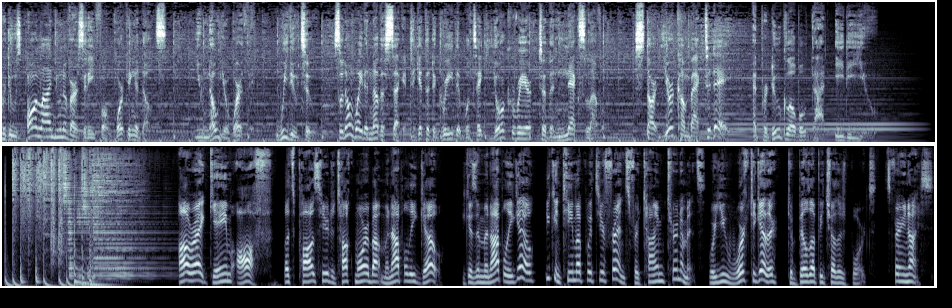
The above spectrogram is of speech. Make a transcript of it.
Purdue's online university for working adults. You know you're worth it. We do too. So don't wait another second to get the degree that will take your career to the next level. Start your comeback today at purdueglobal.edu. All right, game off. Let's pause here to talk more about Monopoly Go. Because in Monopoly Go, you can team up with your friends for timed tournaments where you work together to build up each other's boards. It's very nice.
